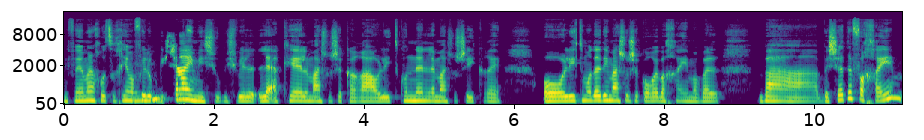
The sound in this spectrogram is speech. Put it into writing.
לפעמים אנחנו צריכים אפילו פגישה עם מישהו בשביל לעכל משהו שקרה, או להתכונן למשהו שיקרה, או להתמודד עם משהו שקורה בחיים, אבל בשטף החיים,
